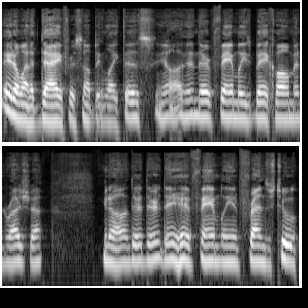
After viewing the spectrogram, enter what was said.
They don't want to die for something like this, you know. And their families back home in Russia, you know, they they they have family and friends too,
